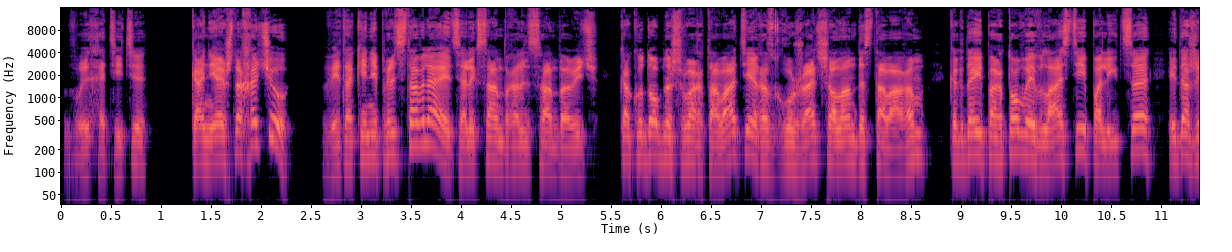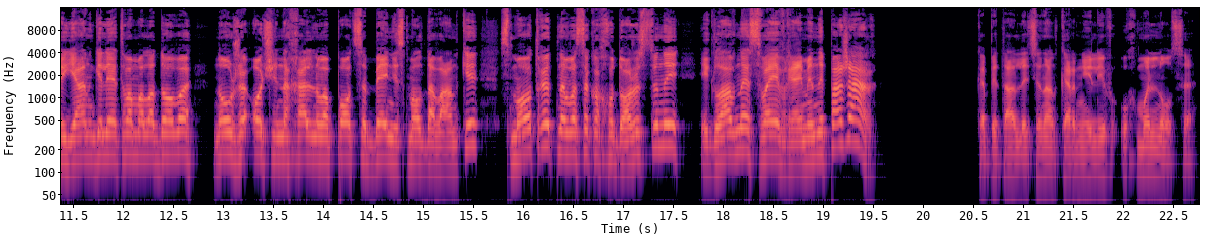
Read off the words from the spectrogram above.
«Вы хотите?» «Конечно хочу! Вы так и не представляете, Александр Александрович, как удобно швартовать и разгружать шаланды с товаром, когда и портовые власти, и полиция, и даже янгели этого молодого, но уже очень нахального поца Бенни с Молдаванки смотрят на высокохудожественный и, главное, своевременный пожар!» Капитан-лейтенант Корнильев ухмыльнулся.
